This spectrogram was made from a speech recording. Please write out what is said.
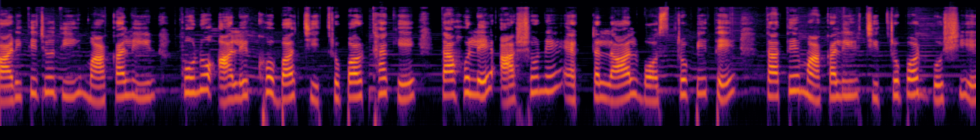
বাড়িতে যদি মা কালীর কোনো আলেখ্য বা চিত্রপট থাকে, তাহলে আসনে একটা লাল বস্ত্র পেতে তাতে মা কালীর চিত্রপট বসিয়ে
